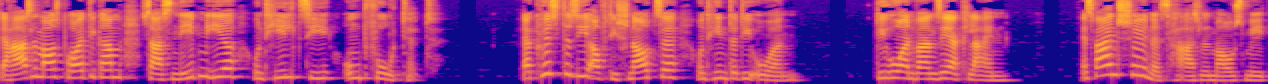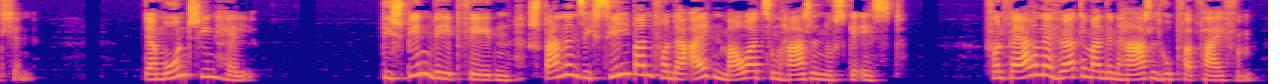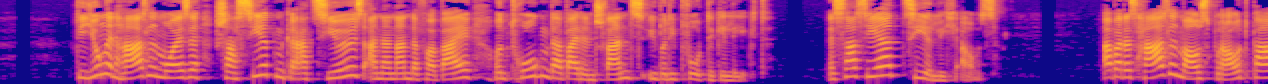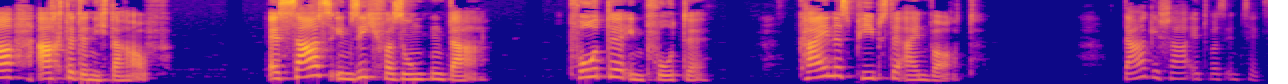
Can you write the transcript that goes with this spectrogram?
Der Haselmausbräutigam saß neben ihr und hielt sie umpfotet. Er küsste sie auf die Schnauze und hinter die Ohren. Die Ohren waren sehr klein. Es war ein schönes Haselmausmädchen. Der Mond schien hell. Die Spinnwebfäden spannen sich silbern von der alten Mauer zum Haselnussgeäst. Von ferne hörte man den Haselhupfer pfeifen. Die jungen Haselmäuse chassierten graziös aneinander vorbei und trugen dabei den Schwanz über die Pfote gelegt. Es sah sehr zierlich aus. Aber das Haselmausbrautpaar achtete nicht darauf. Es saß in sich versunken da. Pfote in Pfote. Keines piepste ein Wort. Da geschah etwas entsetzliches.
